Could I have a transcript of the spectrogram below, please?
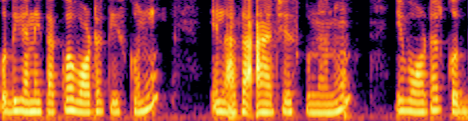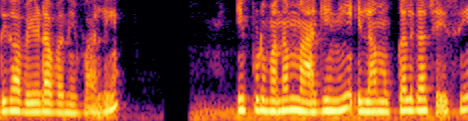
కొద్దిగా తక్కువ వాటర్ తీసుకొని ఇలాగ యాడ్ చేసుకున్నాను. ఈ వాటర్ కొద్దిగా వేడవనివ్వాలి ఇప్పుడు మనం మ్యాగీని ఇలా ముక్కలుగా చేసి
